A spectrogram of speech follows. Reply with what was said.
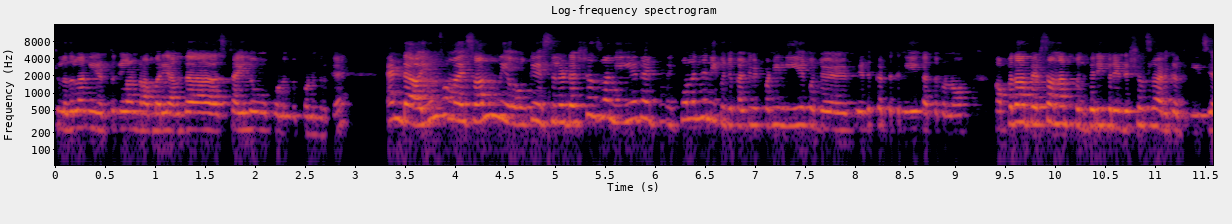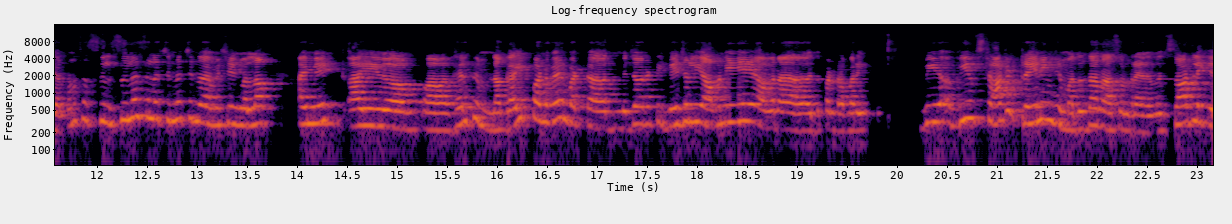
சிலதெல்லாம் நீ எடுத்துக்கலான்ற மாதிரி அந்த ஸ்டைலும் கொண்டு கொண்டு வந்திருக்கேன். And even for my son நீ ஓகே சில டெசிஷன்ஸ்லாம் நீயே தான் இப்போல இருந்து நீ கொஞ்சம் கல்டிவேட் பண்ணி நீயே கொஞ்சம் எடுக்கிறதுக்கு நீயே கத்துக்கணும். அப்பதான் பெருசானா கொஞ்சம் பெரிய பெரிய டெசிஷன்ஸ்லாம் எடுக்கிறதுக்கு ஈஸியா இருக்கும். So, சில சில சில சின்ன சின்ன விஷயங்கள் எல்லாம் I make I help him. நான் கைட் பண்ணுவேன் பட் மெஜாரிட்டி மேஜர்லி அவனே அவனை இது பண்ற மாதிரி. வி ஸ்டார்டட் ட்ரைனிங் ஹிம் அதுதான் நான் சொல்றேன். It's not like.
